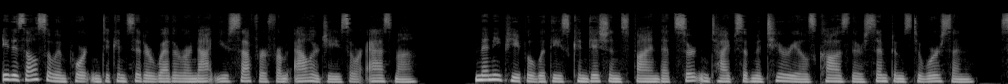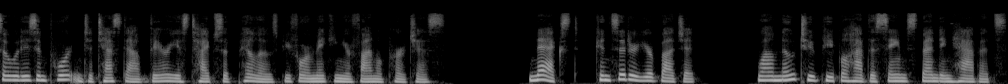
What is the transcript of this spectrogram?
It is also important to consider whether or not you suffer from allergies or asthma. Many people with these conditions find that certain types of materials cause their symptoms to worsen, so it is important to test out various types of pillows before making your final purchase. Next, consider your budget. While no two people have the same spending habits,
